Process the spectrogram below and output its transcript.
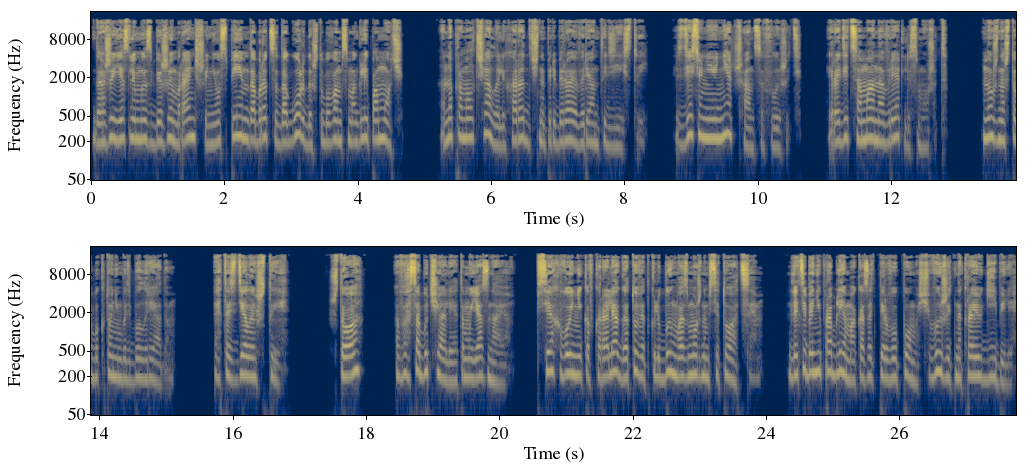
Даже если мы сбежим раньше, не успеем добраться до города, чтобы вам смогли помочь». Она промолчала, лихорадочно перебирая варианты действий. Здесь у нее нет шансов выжить. И родить сама она вряд ли сможет. Нужно, чтобы кто-нибудь был рядом. Это сделаешь ты. Что? Вас обучали этому, я знаю. Всех войников короля готовят к любым возможным ситуациям. Для тебя не проблема оказать первую помощь, выжить на краю гибели.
